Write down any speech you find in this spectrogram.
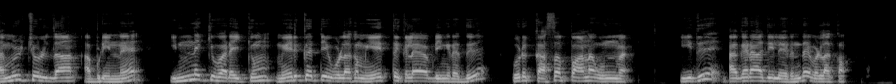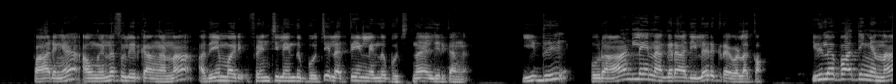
தமிழ்ச்சொல் தான் அப்படின்னு இன்னைக்கு வரைக்கும் மேற்கத்திய உலகம் ஏத்துக்கல அப்படிங்கிறது ஒரு கசப்பான உண்மை. இது அகராதியில இருந்த விளக்கம். பாருங்க. அவங்க என்ன சொல்லியிருக்காங்கன்னா அதே மாதிரி ஃப்ரெஞ்சுலேருந்து போச்சு லத்தீன்லேருந்து போச்சு தான் எழுதியிருக்காங்க. இது ஒரு ஆன்லைன் அகராதியில் இருக்கிற விளக்கம். இதில் பார்த்தீங்கன்னா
